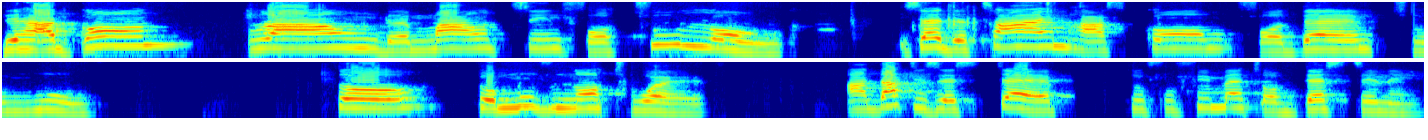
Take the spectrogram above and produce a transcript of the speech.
they had gone round the mountain for too long. He said the time has come for them to move. So to move northward. And that is a step to fulfillment of destiny.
